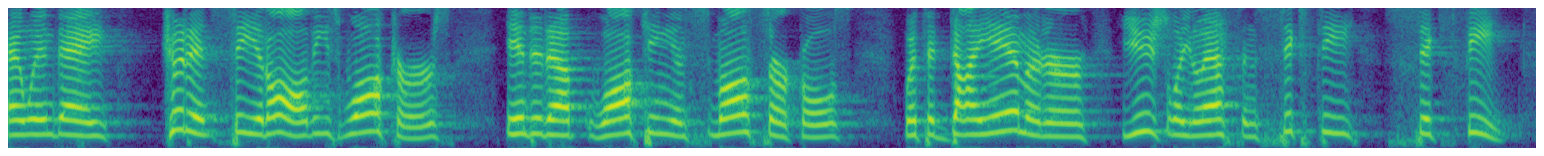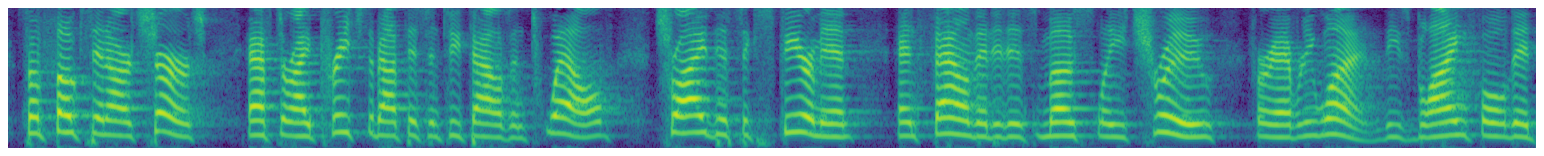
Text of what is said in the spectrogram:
And when they couldn't see at all, these walkers ended up walking in small circles with a diameter usually less than 66 feet. Some folks in our church, after I preached about this in 2012, tried this experiment and found that it is mostly true for everyone. These blindfolded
